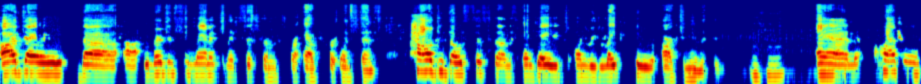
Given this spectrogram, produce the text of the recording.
Are they the uh, emergency management systems, for, for instance? How do those systems engage and relate to our communities? Mm-hmm. And having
